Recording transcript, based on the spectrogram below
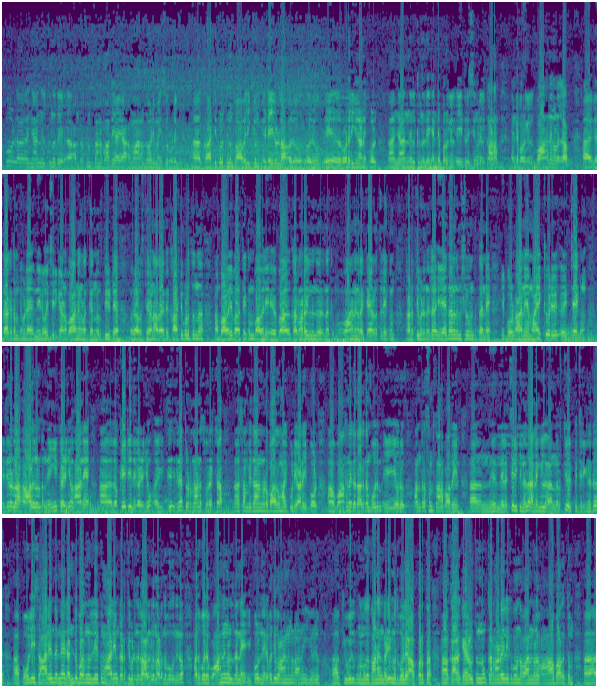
ഇപ്പോൾ ഞാൻ നിൽക്കുന്നത് അന്തർ സംസ്ഥാന പാതയായ മാനന്തവാടി മൈസൂർ റോഡിൽ. കാട്ടിക്കുളത്തിനും ബാവലിക്കും ഇടയിലുള്ള ഒരു ഒരു റോഡരികിലാണ് ഇപ്പോൾ ഞാൻ നിൽക്കുന്നത്. എന്റെ പുറകിൽ ഈ ദൃശ്യങ്ങളിൽ കാണാം. എന്റെ പുറകിൽ വാഹനങ്ങളെല്ലാം ഗതാഗതം ഇവിടെ നിരോധിച്ചിരിക്കുകയാണ്. വാഹനങ്ങളൊക്കെ നിർത്തിയിട്ട് ഒരു അവസ്ഥയാണ്. അതായത് കാട്ടിക്കുളത്ത് നിന്ന് ബാവലി ഭാഗത്തേക്കും ബാവലി കർണാടകയിൽ നിന്ന് വരുന്ന വാഹനങ്ങളെ കേരളത്തിലേക്കും കടത്തിവിടുന്നില്ല. ഏതാനും നിമിഷങ്ങൾക്ക് തന്നെ ഇപ്പോൾ ആനയെ മയക്കുവെടി വെച്ചേക്കും. ഇതിനുള്ള ആളുകൾ നീങ്ങിക്കഴിഞ്ഞു. ആനയെ ലൊക്കേറ്റ് ചെയ്ത് കഴിഞ്ഞു. ഇത് ഇതിനെ തുടർന്നാണ് സുരക്ഷാ സംവിധാനങ്ങളുടെ ഭാഗമായി കൂടിയാണ് ഇപ്പോൾ വാഹന ഗതാഗതം പോലും ഈ ഒരു അന്തർ സംസ്ഥാന പാതയിൽ നിലച്ചിരിക്കുന്നത് അല്ലെങ്കിൽ നിർത്തിവെപ്പിച്ചിരിക്കുന്നത് പോലീസ് ആരെയും തന്നെ രണ്ടു ഭാഗങ്ങളിലേക്കും ആരെയും കടത്തിവിടുന്നില്ല ആളുകൾ നടന്നു പോകുന്നില്ലോ. അതുപോലെ വാഹനങ്ങൾ തന്നെ. ഇപ്പോൾ നിരവധി വാഹനങ്ങളാണ് ഈ ഒരു ക്യൂവിൽ നമുക്ക് കാണാൻ കഴിയും. അതുപോലെ അപ്പുറത്ത് കേരളത്തിൽ നിന്നും കർണാടകയിലേക്ക് പോകുന്ന വാഹനങ്ങൾ ആ ഭാഗത്തും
